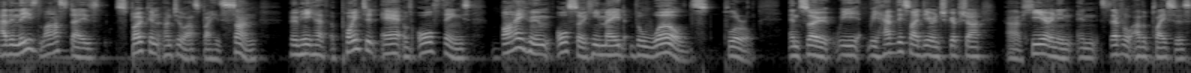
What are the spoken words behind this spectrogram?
hath in these last days spoken unto us by his Son, whom he hath appointed heir of all things, by whom also he made the worlds, plural. And so we we have this idea in Scripture uh, here and in, in several other places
